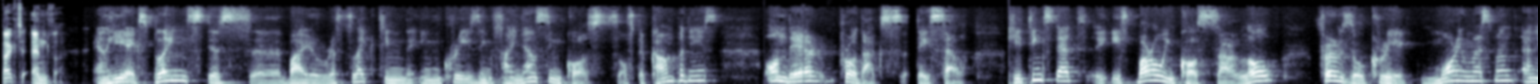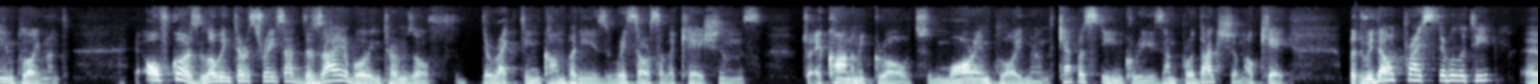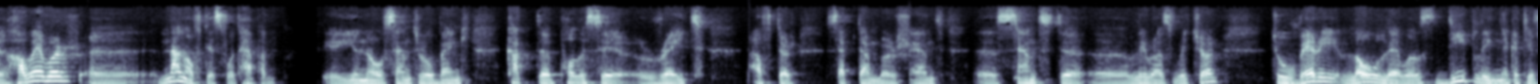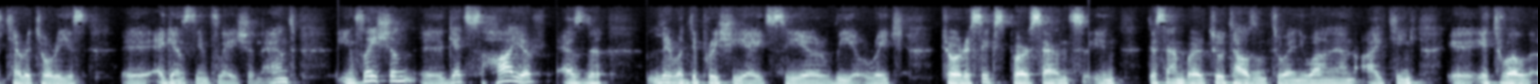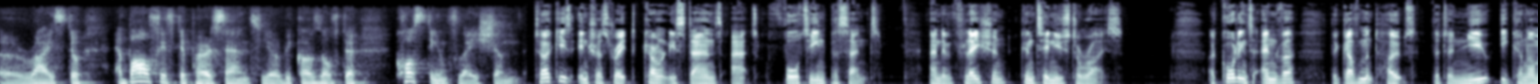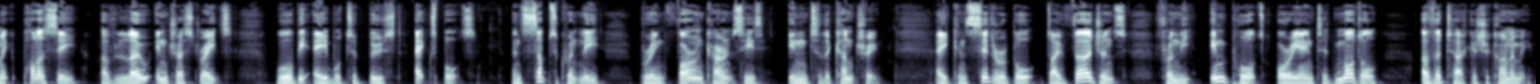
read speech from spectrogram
Back to Enver. And he explains this uh, by reflecting the increasing financing costs of the companies on their products they sell. He thinks that if borrowing costs are low, firms will create more investment and employment. Of course, low interest rates are desirable in terms of directing companies' resource allocations to economic growth, more employment, capacity increase, and production. Okay. But without price stability, however, uh, none of this would happen. Uh, you know, central bank cut the policy rate after September and uh, sent the uh, lira's return to very low levels, deeply negative territories uh, against inflation. And inflation uh, gets higher as the lira depreciates. Here we reach 36% in December 2021, and I think uh, it will uh, rise to above 50% here because of the cost inflation. Turkey's interest rate currently stands at 14%, and inflation continues to rise. According to Enver, the government hopes that a new economic policy of low interest rates will be able to boost exports and subsequently bring foreign currencies into the country, a considerable divergence from the import oriented model of the Turkish economy.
